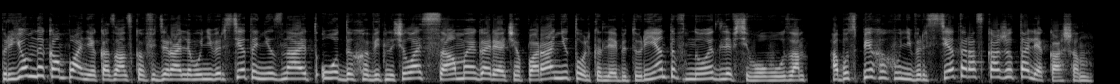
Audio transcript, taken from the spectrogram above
Приемная кампания Казанского федерального университета не знает отдыха, ведь началась самая горячая пора не только для абитуриентов, но и для всего вуза. Об успехах университета расскажет Олег Кашин.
